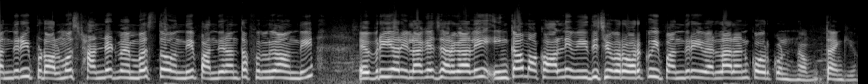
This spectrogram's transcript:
పందిరి ఇప్పుడు ఆల్మోస్ట్ హండ్రెడ్ మెంబర్స్తో ఉంది. పందిరంతా ఫుల్గా ఉంది. ఎవ్రీ ఇయర్ ఇలాగే జరగాలి. ఇంకా మా కాలనీ వీధి చివరి వరకు ఈ పందిరి వెళ్ళాలని కోరుకుంటున్నాం. థ్యాంక్ యూ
